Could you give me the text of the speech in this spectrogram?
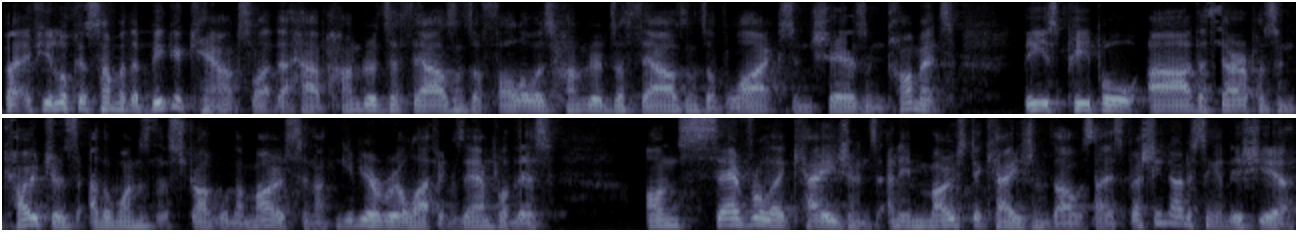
But if you look at some of the big accounts, like that have hundreds of thousands of followers, hundreds of thousands of likes and shares and comments, these people are the therapists and coaches are the ones that struggle the most. And I can give you a real life example of this on several occasions. And in most occasions, I would say, especially noticing it this year,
